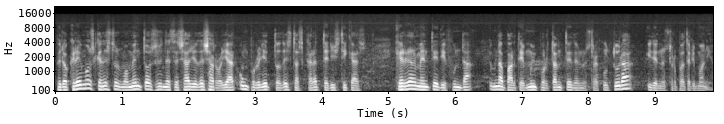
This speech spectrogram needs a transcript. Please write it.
pero creemos que en estos momentos es necesario desarrollar un proyecto de estas características que realmente difunda una parte muy importante de nuestra cultura y de nuestro patrimonio.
